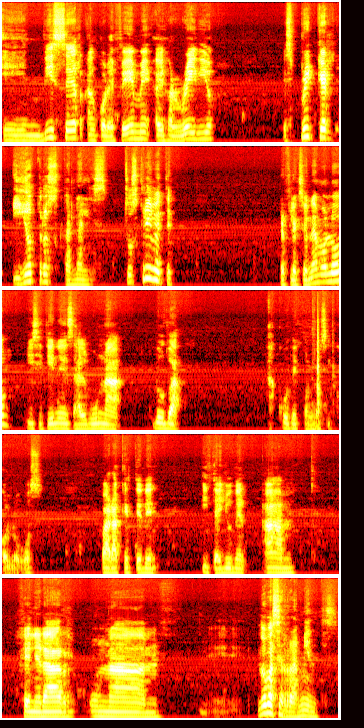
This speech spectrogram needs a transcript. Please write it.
en Deezer, Anchor FM, iHeartRadio, Spreaker y otros canales. Suscríbete. Reflexionémoslo y si tienes alguna duda, acude con los psicólogos para que te den y te ayuden a generar una eh, nuevas herramientas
